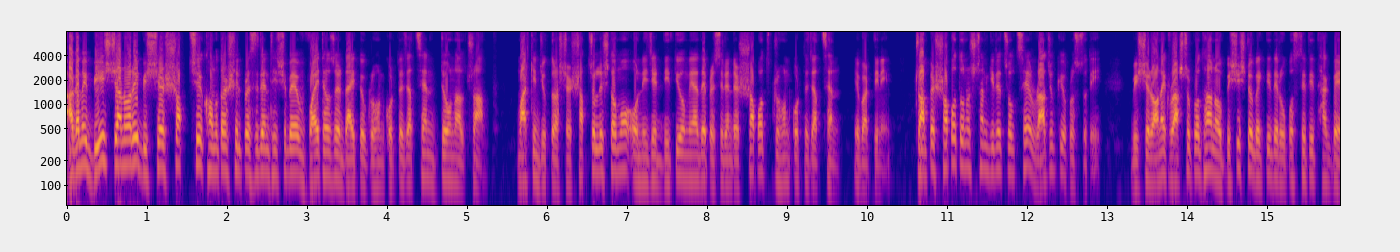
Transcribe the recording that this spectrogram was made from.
আগামী বিশ জানুয়ারি বিশ্বের সবচেয়ে ক্ষমতাশীল প্রেসিডেন্ট হিসেবে হোয়াইট হাউসের দায়িত্ব গ্রহণ করতে যাচ্ছেন ডোনাল্ড ট্রাম্প। মার্কিন যুক্তরাষ্ট্রের সাতচল্লিশতম ও নিজের দ্বিতীয় মেয়াদে প্রেসিডেন্টের শপথ গ্রহণ করতে যাচ্ছেন এবার তিনি। ট্রাম্পের শপথ অনুষ্ঠান ঘিরে চলছে রাজকীয় প্রস্তুতি। বিশ্বের অনেক রাষ্ট্রপ্রধান ও বিশিষ্ট ব্যক্তিদের উপস্থিতি থাকবে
